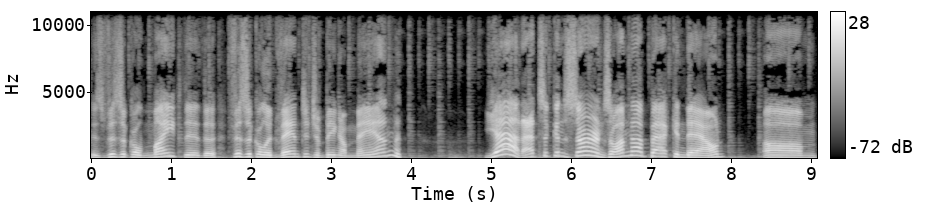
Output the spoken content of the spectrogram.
his physical might, the, the physical advantage of being a man. Yeah, that's a concern. So I'm not backing down. Um,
